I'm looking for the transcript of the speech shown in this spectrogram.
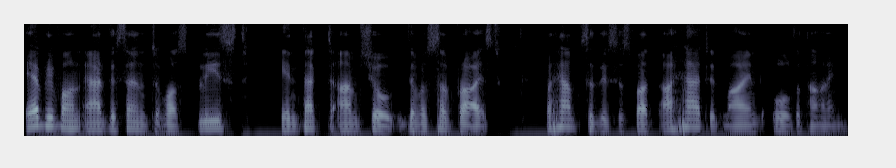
Everyone at the center was pleased. In fact, I'm sure they were surprised. Perhaps this is what I had in mind all the time.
